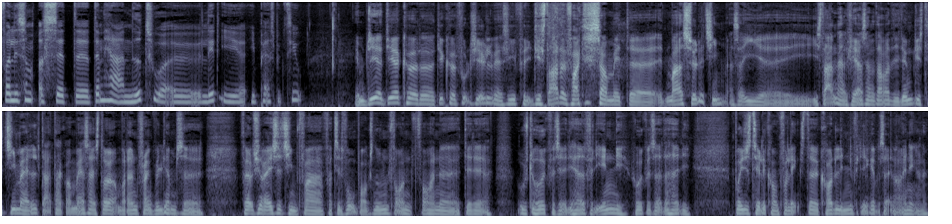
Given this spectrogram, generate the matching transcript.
for ligesom at sætte øh, den her nedtur øh, lidt i, øh, i perspektiv? Jamen, de, de, har kørt, øh, de har kørt fuld cirkel, vil jeg sige, fordi de startede faktisk som et, øh, et meget sølle team. Altså i, øh, i starten af 70'erne, der var det det yngligste team af alle. Der, der går masser af historier om, hvordan Frank Williams øh, drev sit racerteam fra, fra telefonboksen uden foran, foran øh, det der usle hovedkvarter, de havde. Fordi inden i hovedkvarteret, der havde de British Telecom for længst øh, korte linje, fordi de ikke havde betalt regningerne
